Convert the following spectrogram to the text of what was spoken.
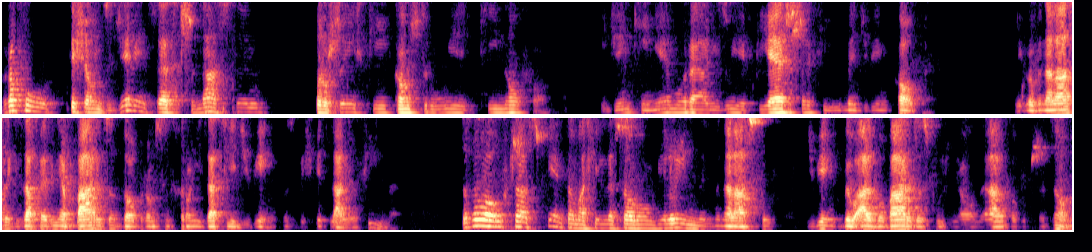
W roku 1913 Pruszyński konstruuje kinofon i dzięki niemu realizuje pierwsze filmy dźwiękowe. Jego wynalazek zapewnia bardzo dobrą synchronizację dźwięku z wyświetlanym filmem. To było wówczas piętą achillesową wielu innych wynalazków. Dźwięk był albo bardzo spóźniony, albo wyprzedzony.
